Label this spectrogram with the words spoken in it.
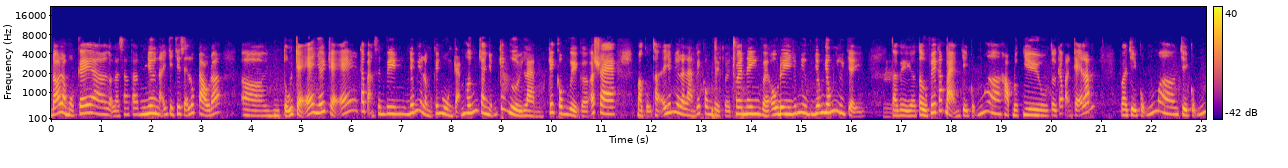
đó là một cái à, gọi là sao ta? Như nãy chị chia sẻ lúc đầu đó uh, tuổi trẻ giới trẻ các bạn sinh viên giống như là một cái nguồn cảm hứng cho những cái người làm cái công việc uh, extra mà cụ thể giống như là làm cái công việc về training về OD giống như giống giống như chị. Ừ. tại vì uh, từ phía các bạn chị cũng uh, học được nhiều từ các bạn trẻ lắm. Và chị cũng uh, chị cũng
